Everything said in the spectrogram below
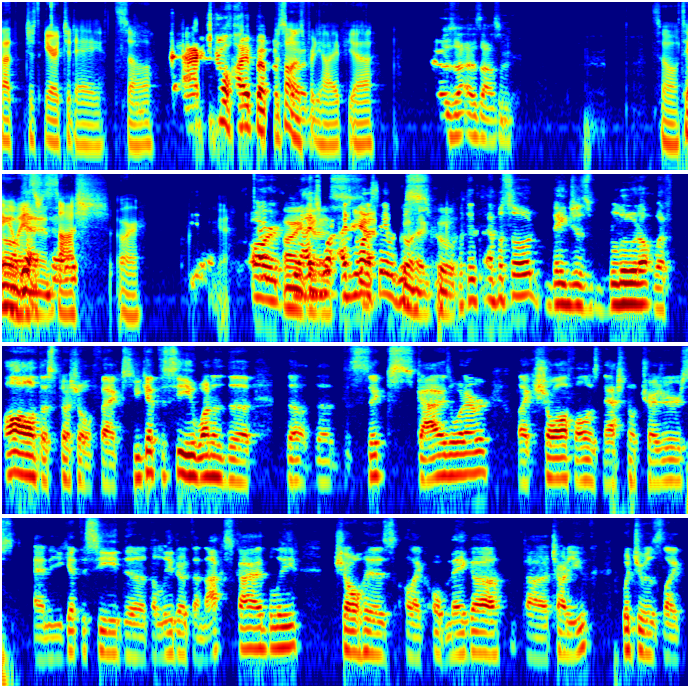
that just aired today. So The actual hype episode. this one was pretty hype. Yeah. It was, it was awesome. So take Oh, away, yeah. Sash. Or Or All right, yeah, I just, want, I guys. just want to say with this, ahead, cool. with this episode, they just blew it up with all the special effects. You get to see one of the the, the, the six guys or whatever, like show off all his national treasures, and you get to see the the leader of the Nox guy, I believe, show his like Omega uh, Charyuk, which was like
